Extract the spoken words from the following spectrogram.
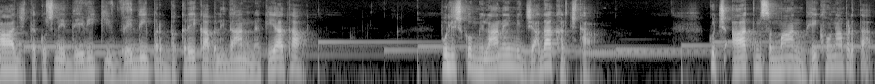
आज तक उसने देवी की वेदी पर बकरे का बलिदान न किया था। पुलिस को मिलाने में ज़्यादा खर्च था। कुछ आत्मसम्मान भी खोना पड़ता।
